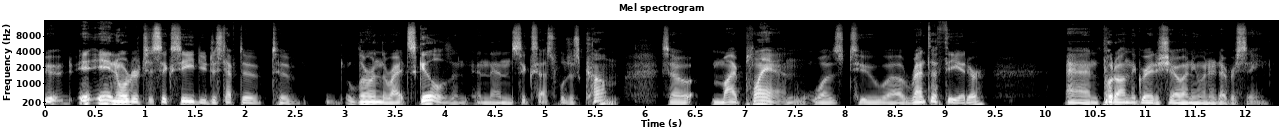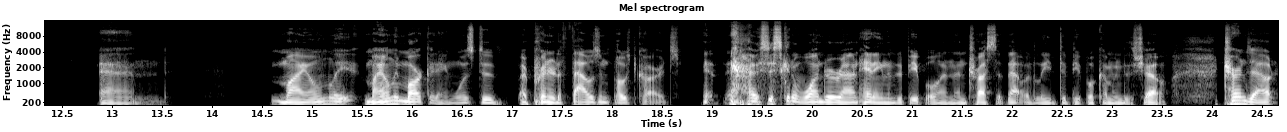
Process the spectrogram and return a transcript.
in order to succeed you just have to to learn the right skills and, and then success will just come so my plan was to uh, rent a theater and put on the greatest show anyone had ever seen and my only my only marketing was to i printed a thousand postcards and I was just going to wander around handing them to people and then trust that that would lead to people coming to the show. Turns out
